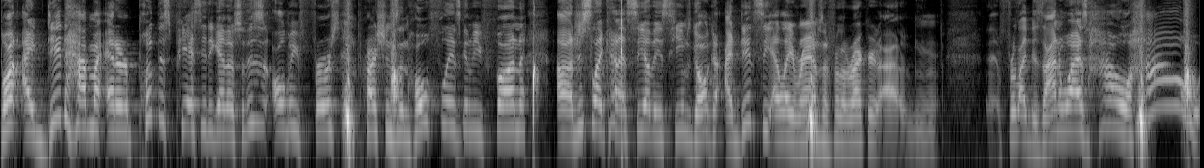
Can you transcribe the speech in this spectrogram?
But I did have my editor put this PSD together, so this is all be first impressions, and hopefully it's gonna be fun. Uh, just like kind of see how these teams go. I did see LA Rams, and for the record, uh, for like design wise, how how?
